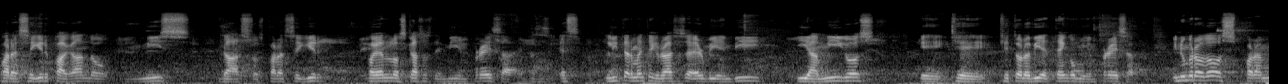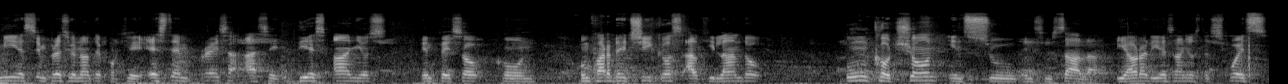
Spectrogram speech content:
para seguir pagando mis gastos, para seguir pagando los gastos de mi empresa. Entonces, es literalmente gracias a Airbnb y amigos eh, que, que todavía tengo mi empresa. Y número dos, para mí es impresionante porque esta empresa hace 10 años empezó con un par de chicos alquilando un colchón en su, en su sala y ahora 10 años después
